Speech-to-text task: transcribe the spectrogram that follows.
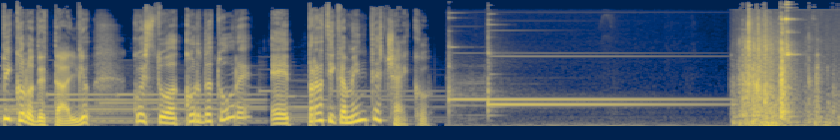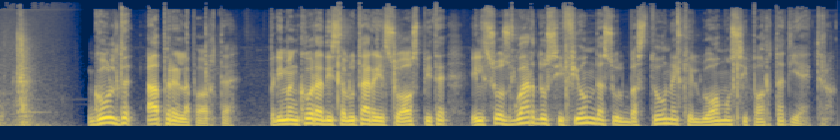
Piccolo dettaglio, questo accordatore è praticamente cieco. Gould apre la porta. Prima ancora di salutare il suo ospite, il suo sguardo si fionda sul bastone che l'uomo si porta dietro.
